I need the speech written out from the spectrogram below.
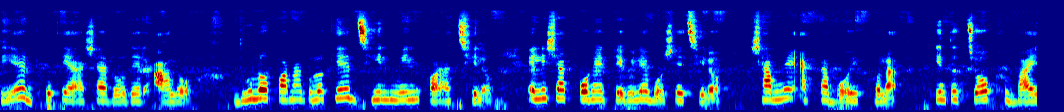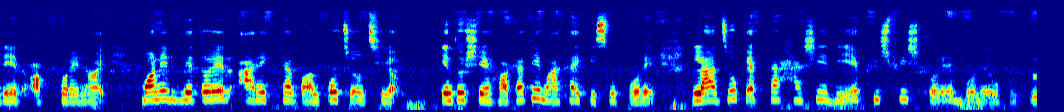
দিয়ে ঢুকে আসা রোদের আলো। ধুলো কণাগুলোকে ঝিলমিল করাচ্ছিল এলিশা কোণের টেবিলে বসেছিল। সামনে একটা বই খোলা, কিন্তু চোখ বাইরের অক্ষরে নয়। মনের ভেতরের আরেকটা গল্প চলছিল। কিন্তু সে হঠাৎই মাথায় কিছু করে লাজুক একটা হাসি দিয়ে ফিসফিস করে বলে উঠল,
